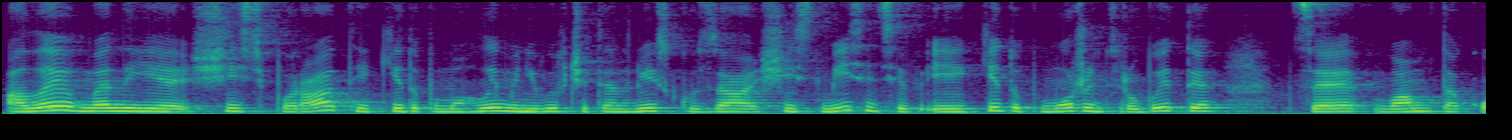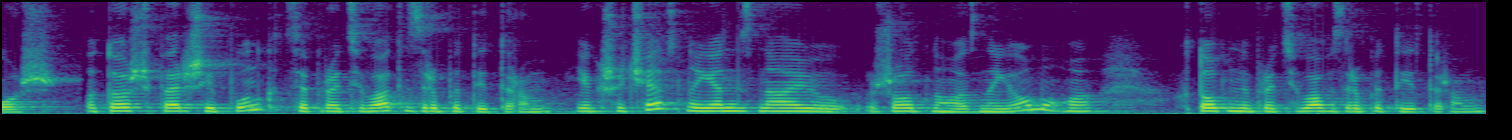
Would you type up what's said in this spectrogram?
Але в мене є шість порад, які допомогли мені вивчити англійську за 6 місяців і які допоможуть зробити це вам також. Отож, перший пункт це працювати з репетитором. Якщо чесно, я не знаю жодного знайомого, хто б не працював з репетитором.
